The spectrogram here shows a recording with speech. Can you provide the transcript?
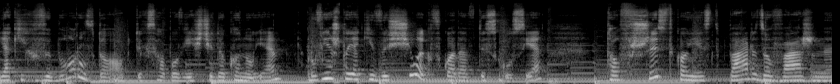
jakich wyborów do tych opowieści dokonuje, również to, jaki wysiłek wkłada w dyskusję, to wszystko jest bardzo ważny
